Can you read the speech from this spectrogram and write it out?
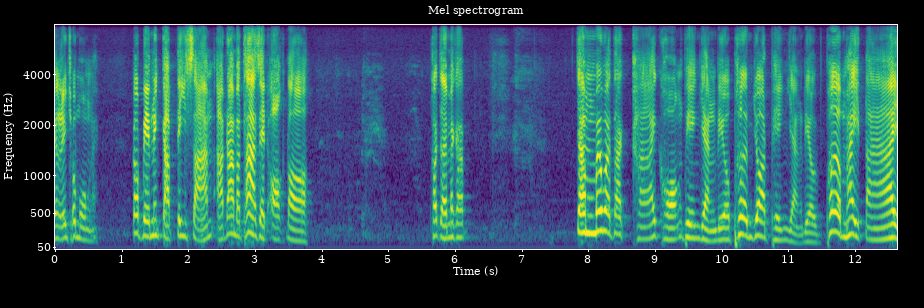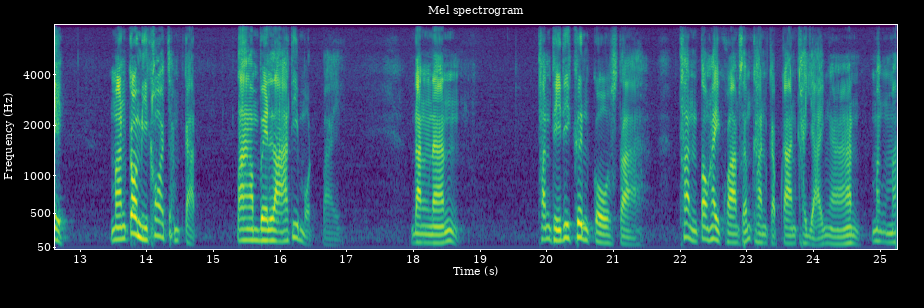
ยังเหลือชั่วโมงไง ก็เปลี่ยนเป็นกลับตีสามอาบน้ำมาท่าเสร็จออกต่อ เข้าใจไหมครับจำไว้ว่าถ้าขายของเพียงอย่างเดียว เพิ่มยอดเพียงอย่างเดียว เพิ่มให้ตาย มันก็มีข้อจำกัดตามเวลาที่หมดไป ดังนั้นทันทีที่ขึ้นโกลสตาร์ท่านต้องให้ความสำคัญกับการขยายงานม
